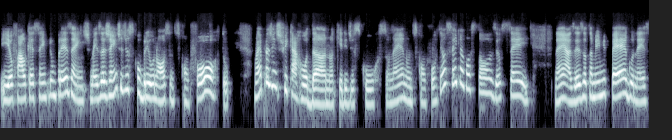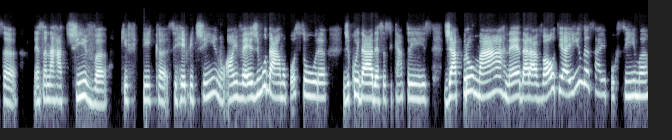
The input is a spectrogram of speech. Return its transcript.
e eu falo que é sempre um presente, mas a gente descobrir o nosso desconforto, não é para a gente ficar rodando aquele discurso, né, no desconforto. Eu sei que é gostoso, eu sei, né? Às vezes eu também me pego nessa nessa narrativa que fica se repetindo, ao invés de mudar uma postura, de cuidar dessa cicatriz, de aprumar, né, dar a volta e ainda sair por cima,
